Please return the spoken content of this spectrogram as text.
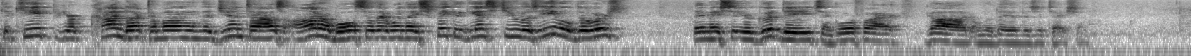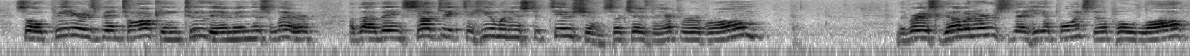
to keep your conduct among the Gentiles honorable so that when they speak against you as evildoers, they may see your good deeds and glorify God on the day of visitation. So Peter has been talking to them in this letter about being subject to human institutions such as the Emperor of Rome, the various governors that he appoints to uphold law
